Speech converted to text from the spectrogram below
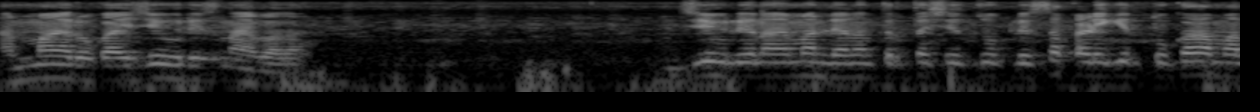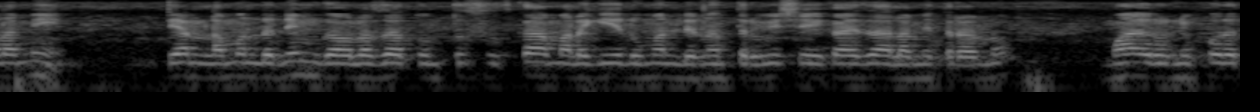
आणि मायरू काय जेवलीच नाही बघा. जेवले नाही म्हणल्यानंतर तसेच झोपले. सकाळी घेतो का आम्हाला मी. त्यांना म्हणलं निमगावला जातो तसंच कामाला गेलो म्हणल्यानंतर विषय काय झाला मित्रांनो? मायरूने परत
